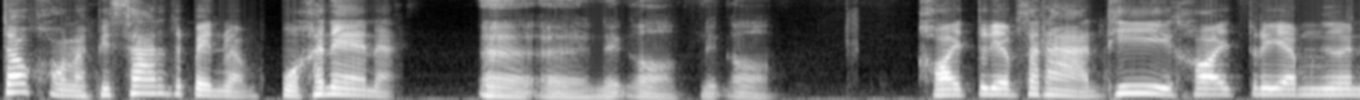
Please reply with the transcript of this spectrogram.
เจ้าของร้านพิซซ่าน่าจะเป็นแบบหัวคะแนนอะเออเออนึกออกนึกออก คอยเตรียมสถานที่คอยเตรียมเงิน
